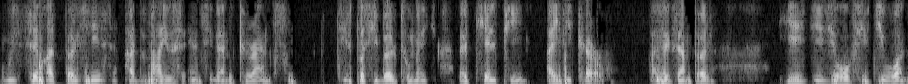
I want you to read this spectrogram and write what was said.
With several pulses at various incident currents, it is possible to make a TLP IV curve. As example, ESD051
